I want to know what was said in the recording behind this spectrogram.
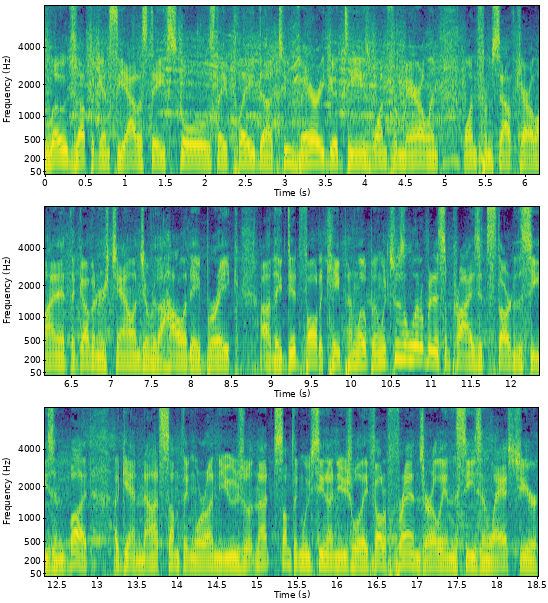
loads up against the out of state schools. They played uh, two very good teams, one from Maryland, one from South Carolina at the Governor's Challenge over the holiday break. Uh, they did fall to Cape Henlopen, which was a little bit of surprise at the start of the season, but again, not something we're unusual, not something we've seen unusual. They fell to Friends early in the season last year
